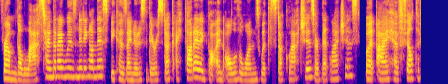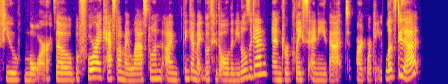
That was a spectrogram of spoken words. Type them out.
from the last time that I was knitting on this because I noticed that they were stuck. I thought I had gotten all of the ones with stuck latches or bent latches, but I have felt a few more. So before I cast on my last one, I think I might go through all the needles again and replace any that aren't working. Let's do that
